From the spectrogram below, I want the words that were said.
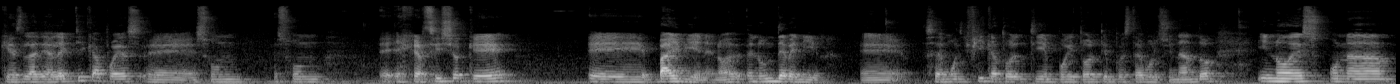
que es la dialéctica, pues eh, es un, es un eh, ejercicio que va y viene, ¿no? En un devenir. se modifica todo el tiempo y todo el tiempo está evolucionando y no es una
